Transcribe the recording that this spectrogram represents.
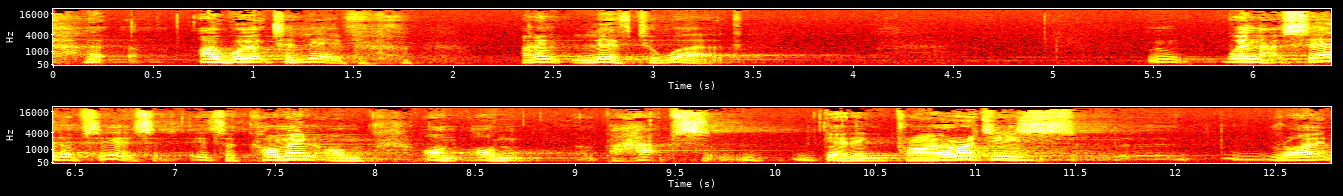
I work to live, I don't live to work. When that's said, obviously, it's, it's a comment on, on, on perhaps getting priorities right,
